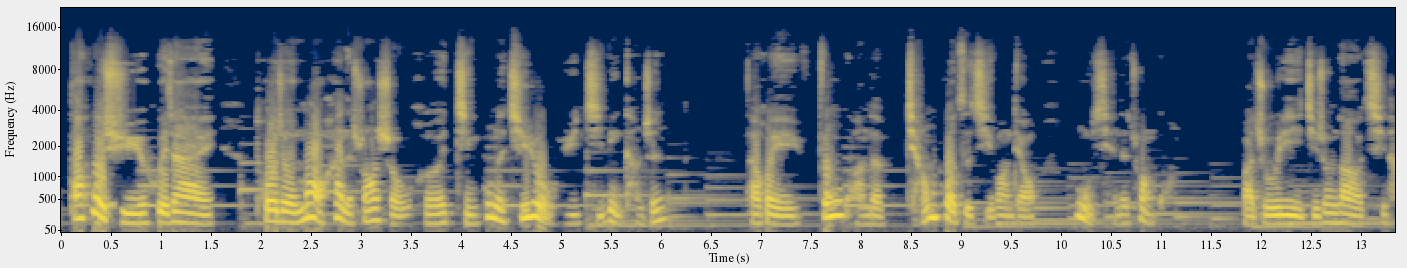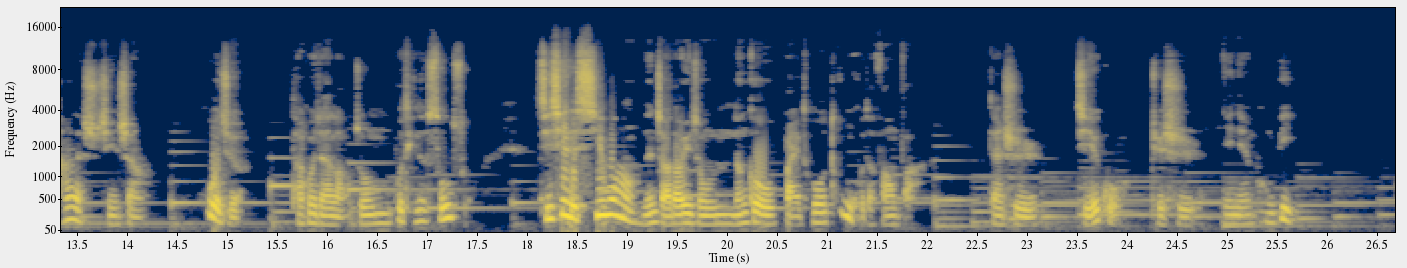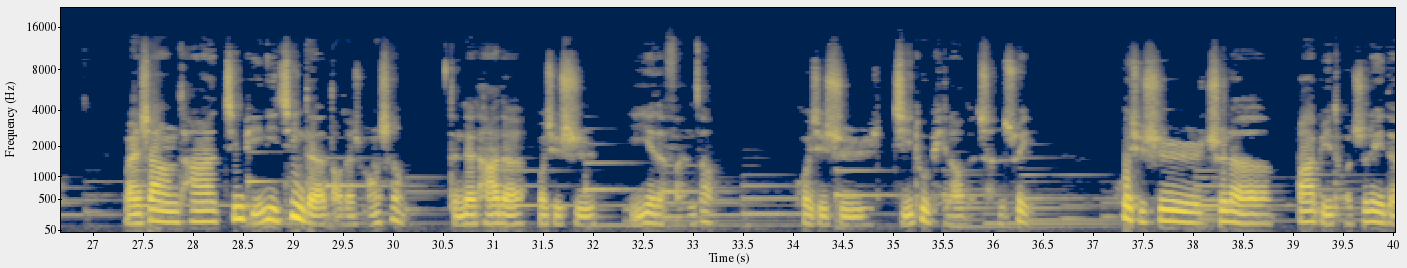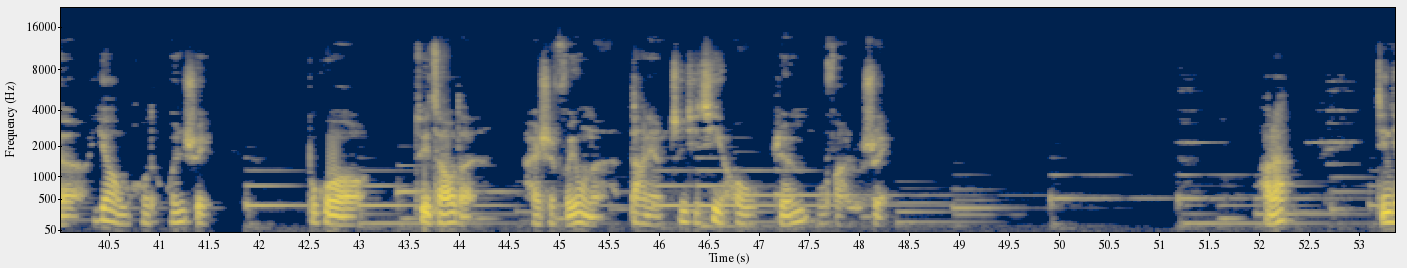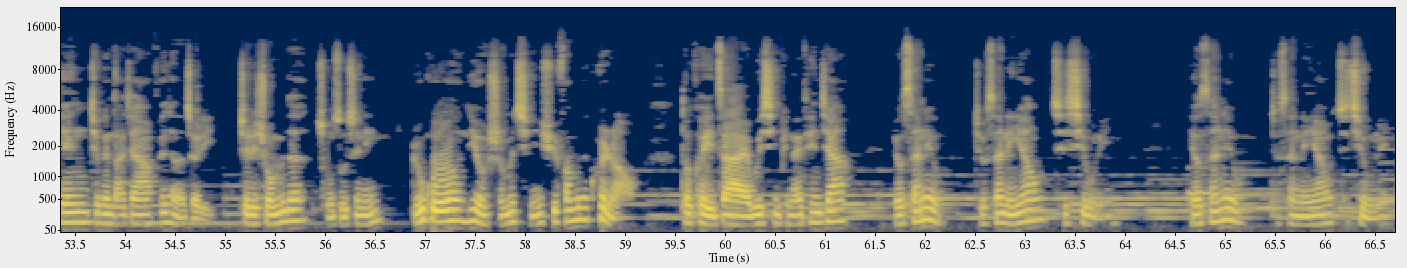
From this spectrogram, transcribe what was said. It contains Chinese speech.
他或许会在拖着冒汗的双手和紧绷的肌肉与疾病抗争。他会疯狂地强迫自己忘掉目前的状况，把注意力集中到其他的事情上，或者他会在脑中不停地搜索，急切地希望能找到一种能够摆脱痛苦的方法，但是结果却是年年碰壁。晚上，他精疲力尽地倒在床上，等待他的或许是一夜的烦躁，或许是极度疲劳的沉睡。或许是吃了巴比妥之类的药物后的昏睡，不过最糟的还是服用了大量镇静剂后仍无法入睡。好了，今天就跟大家分享到这里。这里是我们的重塑心灵。如果你有什么情绪方面的困扰，都可以在微信平台添加幺三六九三零幺七七五零幺三六九三零幺七七五零。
